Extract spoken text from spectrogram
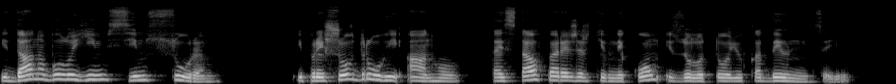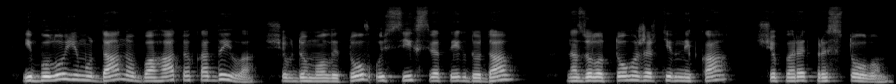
і дано було їм сім сурем. І прийшов другий ангел та й став перед жертівником із золотою кадильницею. І було йому дано багато кадила, щоб до молитов усіх святих додав на золотого жартівника, що перед престолом.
